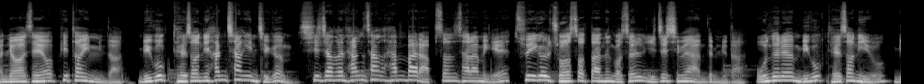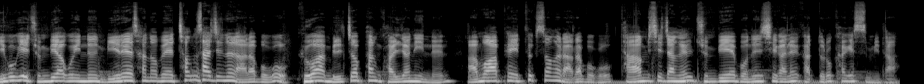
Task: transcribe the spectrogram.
안녕하세요. 피터입니다. 미국 대선이 한창인 지금 시장은 항상 한 발 앞선 사람에게 수익을 주었었다는 것을 잊으시면 안 됩니다. 오늘은 미국 대선 이후 미국이 준비하고 있는 미래 산업의 청사진을 알아보고 그와 밀접한 관련이 있는 암호화폐의 특성을 알아보고 다음 시장을 준비해보는 시간을 갖도록 하겠습니다.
